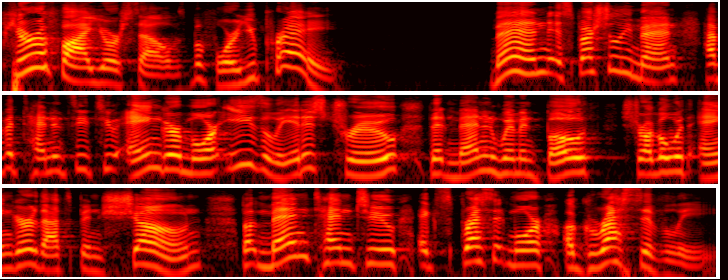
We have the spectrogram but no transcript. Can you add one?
Purify yourselves before you pray. Men, especially men, have a tendency to anger more easily. It is true that men and women both struggle with anger, that's been shown, but men tend to express it more aggressively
